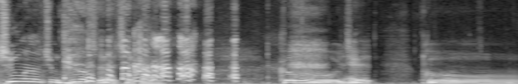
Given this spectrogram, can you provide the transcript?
증언을 좀 들었어요, 제가. 그 이제 그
